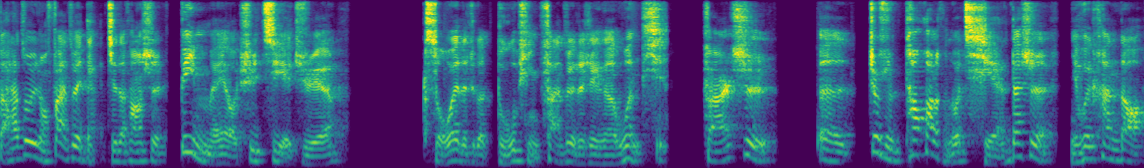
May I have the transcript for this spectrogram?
把它作为一种犯罪打击的方式，并没有去解决所谓的这个毒品犯罪的这个问题，反而是呃，就是他花了很多钱，但是你会看到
